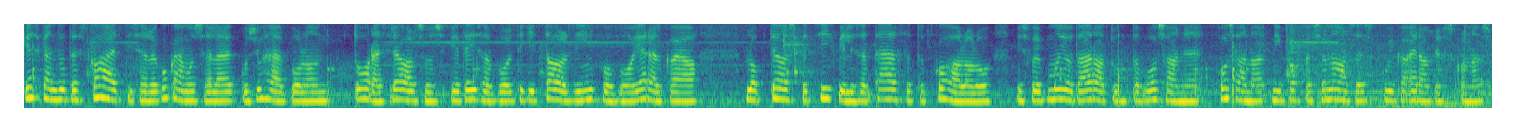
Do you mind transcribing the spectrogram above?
keskendudes kahetisele kogemusele, kus ühel pool on toores reaalsus ja teisel pool digitaalse infovoo järelkaja, loob teo spetsiifiliselt häälestatud kohalolu, mis võib mõjuda äratuntava osane, osana nii professionaalses kui ka erakeskkonnas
